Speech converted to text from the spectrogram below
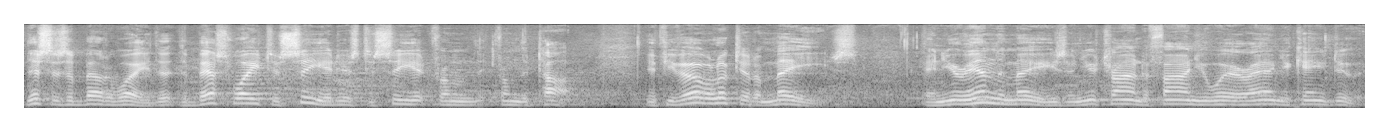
This is a better way. The, the best way to see it is to see it from, from the top. If you've ever looked at a maze and you're in the maze and you're trying to find your way around, you can't do it.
